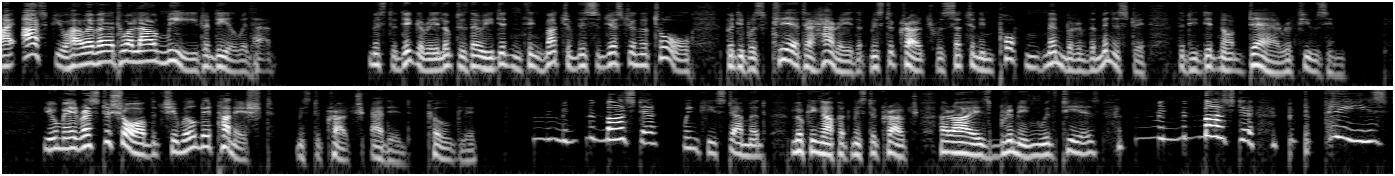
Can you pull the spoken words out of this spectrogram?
I ask you, however, to allow me to deal with her. Mr. Diggory looked as though he didn't think much of this suggestion at all, but it was clear to Harry that Mr. Crouch was such an important member of the ministry that he did not dare refuse him. You may rest assured that she will be punished, Mr. Crouch added coldly. Master, Winky stammered, looking up at Mr. Crouch, her eyes brimming with tears. Master, please.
